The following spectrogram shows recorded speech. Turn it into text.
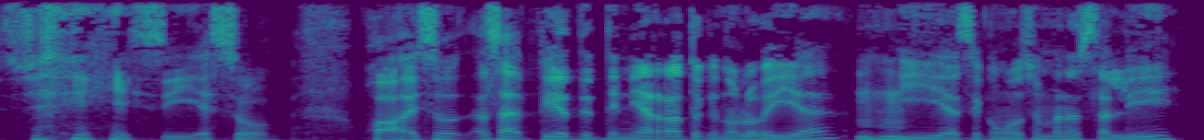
Sí, sí, eso. Wow, eso, o sea, fíjate, tenía rato que no lo veía y hace como dos semanas salí,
